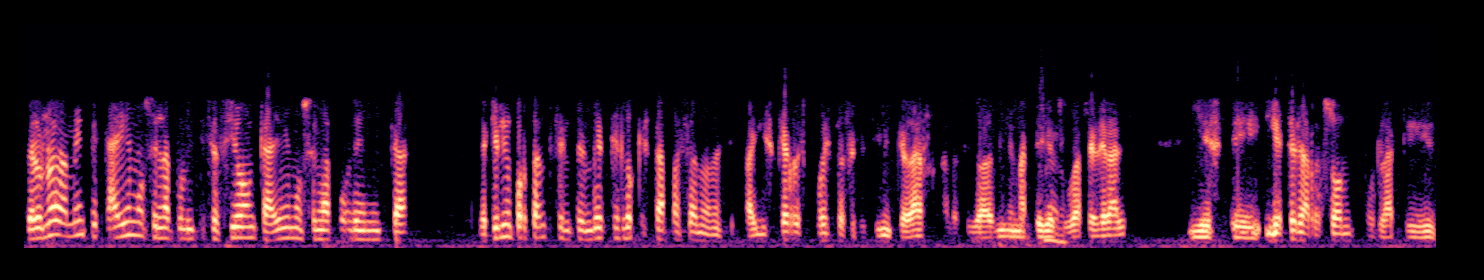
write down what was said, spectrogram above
pero nuevamente caemos en la politización, caemos en la polémica, y aquí lo importante es entender qué es lo que está pasando en este país, qué respuestas se le tienen que dar a la ciudadanía en materia de seguridad federal y este y esta es la razón por la que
